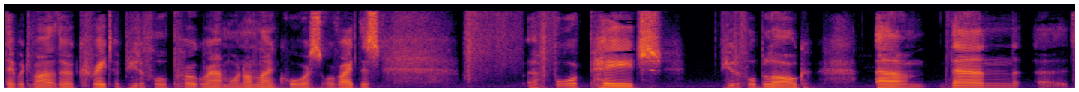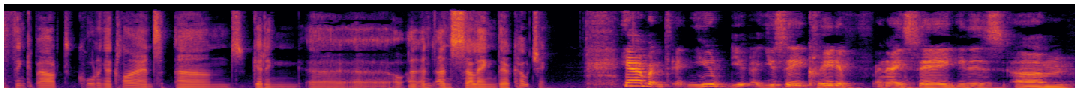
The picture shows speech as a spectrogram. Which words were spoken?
they would rather create a beautiful program or an online course or write this f- four-page beautiful blog um, than uh, to think about calling a client and getting uh, uh and, and selling their coaching. Yeah, but you you you say creative, and I say it is. Um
